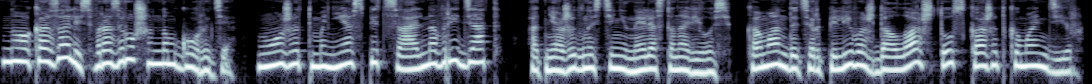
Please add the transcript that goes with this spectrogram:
но оказались в разрушенном городе. Может, мне специально вредят?» От неожиданности Нинель остановилась. Команда терпеливо ждала, что скажет командир.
